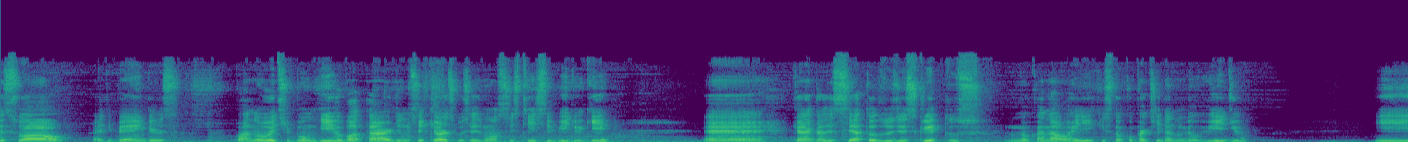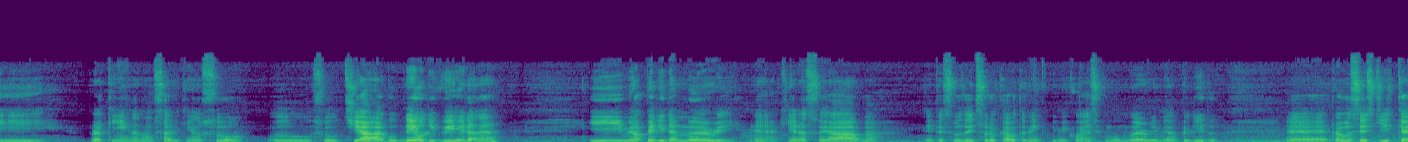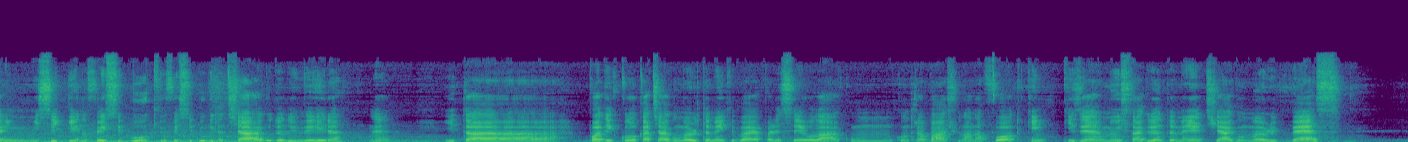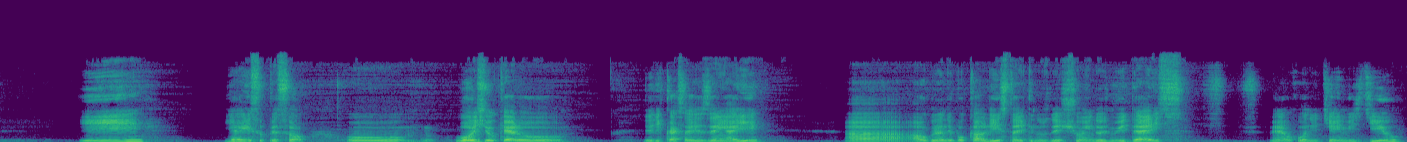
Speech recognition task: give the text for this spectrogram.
pessoal, Headbangers, boa noite, bom dia, boa tarde, não sei que horas vocês vão assistir esse vídeo aqui. É, quero agradecer a todos os inscritos no meu canal aí, que estão compartilhando meu vídeo. E para quem ainda não sabe quem eu sou, eu sou o Thiago de Oliveira, né? E meu apelido é Murray, né? Aqui era Soiaba, tem pessoas aí de Sorocaba também que me conhecem como Murray, meu apelido. É, para vocês que querem me seguir no Facebook, o Facebook da Thiago de Oliveira, né? E tá. Pode colocar Thiago Murray também que vai aparecer eu lá com contrabaixo lá na foto. Quem quiser, meu Instagram também é Thiago Murray Bass. E, e é isso, pessoal. O, hoje eu quero dedicar essa resenha aí a, ao grande vocalista aí que nos deixou em 2010, né, o Ronnie James Dio.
